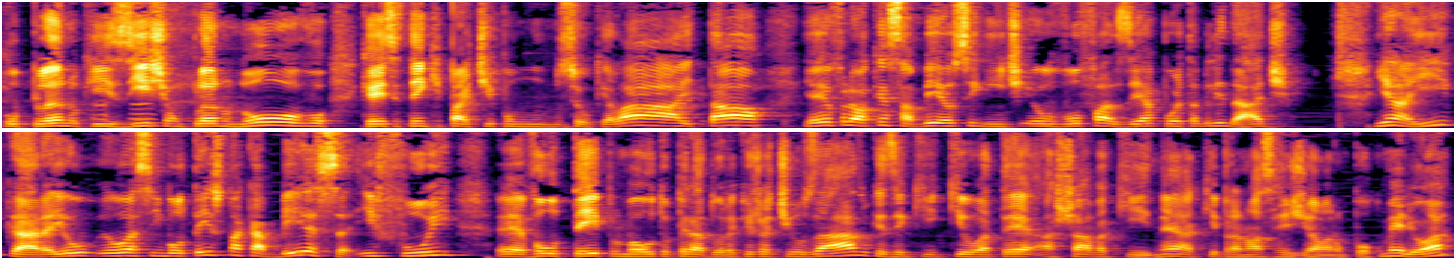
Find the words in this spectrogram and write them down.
o plano que existe é um plano novo, que aí você tem que partir para um não sei o que lá e tal. E aí eu falei, ó, quer saber? É o seguinte, eu vou fazer a portabilidade. E aí, cara, eu, eu assim, botei isso na cabeça e fui, é, voltei para uma outra operadora que eu já tinha usado, quer dizer, que, que eu até achava que, né, aqui para nossa região era um pouco melhor.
